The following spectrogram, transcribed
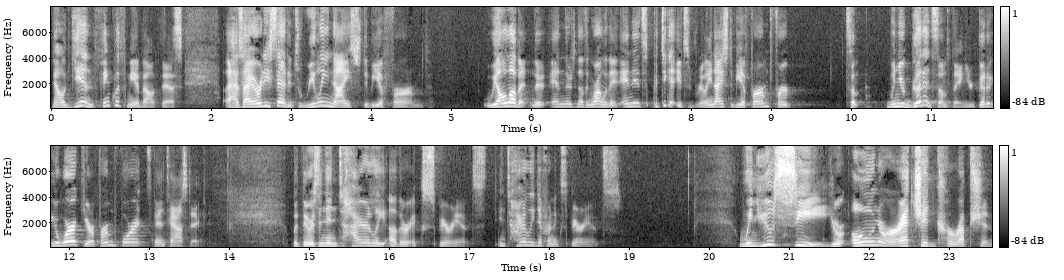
Now, again, think with me about this. As I already said, it's really nice to be affirmed. We all love it, and there's nothing wrong with it. And it's particular. It's really nice to be affirmed for some when you're good at something. You're good at your work, you're affirmed for it, it's fantastic. But there's an entirely other experience, entirely different experience. When you see your own wretched corruption,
